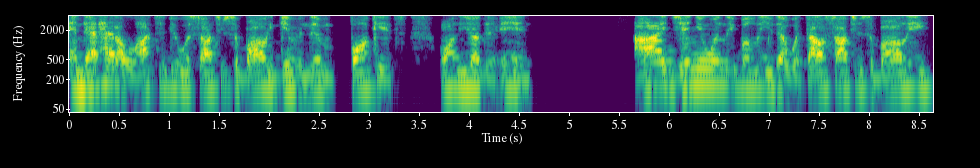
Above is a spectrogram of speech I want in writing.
And that had a lot to do with Satou Sabally giving them buckets on the other end. I genuinely believe that without Satou Sabally,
